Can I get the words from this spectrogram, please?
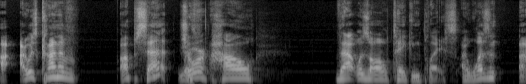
I, I was kind of upset with Sure. how that was all taking place. I wasn't. Uh,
